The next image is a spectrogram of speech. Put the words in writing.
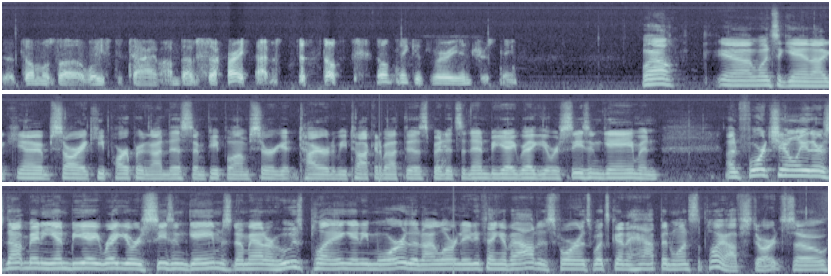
it's almost a waste of time. I'm, I'm sorry. I just don't don't think it's very interesting. Well, yeah, once again, I, you know, I'm sorry I keep harping on this, and people I'm sure getting tired of me talking about this, but it's an NBA regular season game, and Unfortunately, there's not many NBA regular season games, no matter who's playing anymore, that I learned anything about as far as what's going to happen once the playoffs start. So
